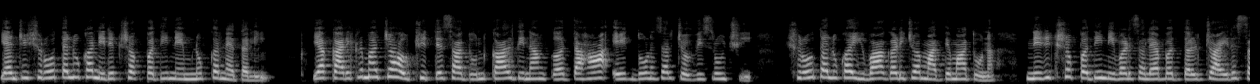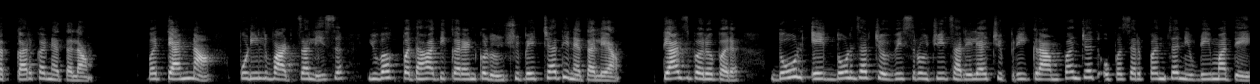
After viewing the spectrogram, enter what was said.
यांची शिरोळ तालुका निरीक्षकपदी नेमणूक करण्यात आली. या कार्यक्रमाचे औचित्य साधून काल दिनांक दहा एक दोन हजार चोवीस रोजी श्रोतालुका युवा आघाडीच्या माध्यमातून निरीक्षकपदी निवड झाल्याबद्दल जाहीर सत्कार करण्यात आला व त्यांना पुढील वाटचालीस युवक पदाधिकाऱ्यांकडून शुभेच्छा देण्यात आल्या. त्याचबरोबर दोन एक दोन हजार चोवीस रोजी झालेल्या चिपरी ग्रामपंचायत उपसरपंच निवडीमध्ये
